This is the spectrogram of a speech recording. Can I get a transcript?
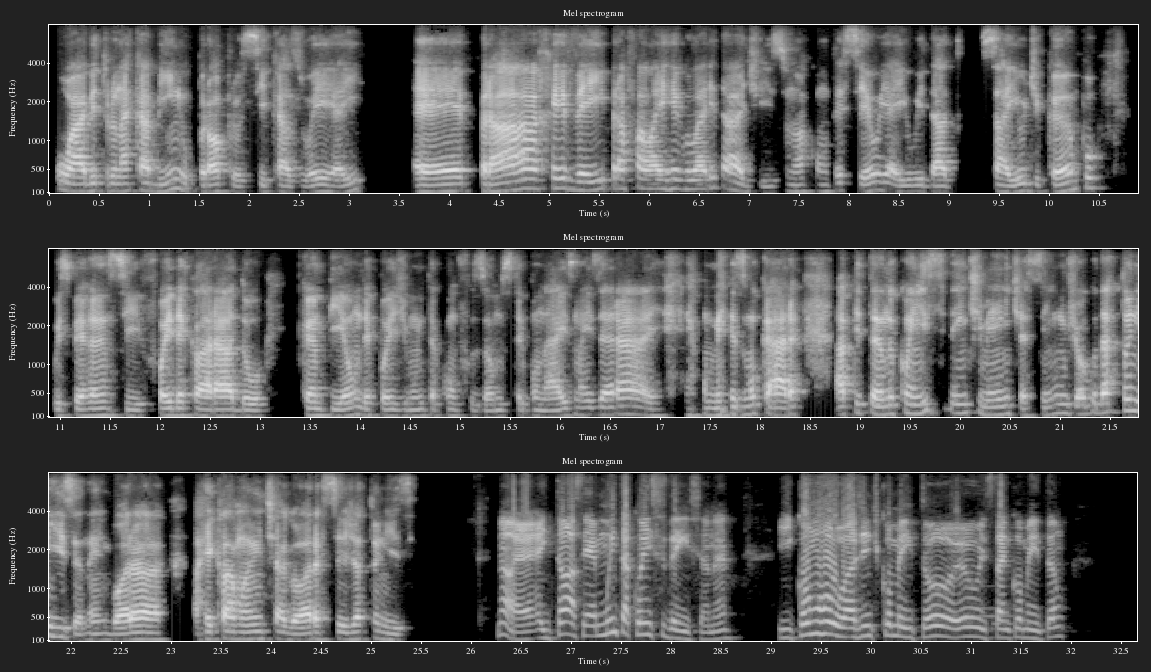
o árbitro na cabine, o próprio Sikazue aí, é, para rever e para falar irregularidade. Isso não aconteceu, e aí o Idad saiu de campo, Esperance foi declarado campeão depois de muita confusão nos tribunais, mas era o mesmo cara apitando coincidentemente assim um jogo da Tunísia, né? Embora a reclamante agora seja a Tunísia. Não, é, então assim é muita coincidência, né? E como a gente comentou, eu está comentando,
